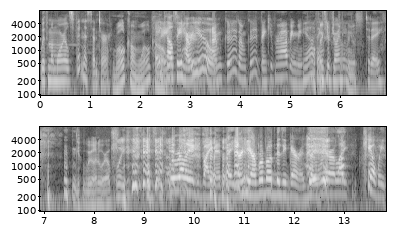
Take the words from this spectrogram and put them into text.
with Memorial's Fitness Center. Welcome, welcome. Hey, Kelsey, how are you? I'm good. I'm good. Thank you for having me. yeah, Oh, thanks thank you for for joining, joining us us. today. we're on we're we're really excited that you're here. We're both busy parents, so we're like, can't wait.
